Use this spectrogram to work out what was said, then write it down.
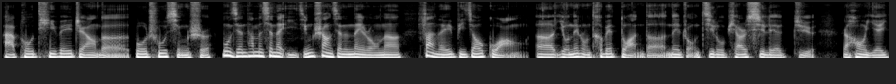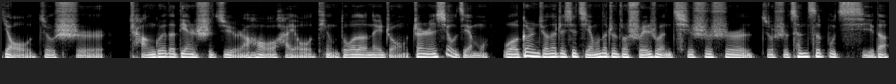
Apple TV 这样的播出形式。目前他们现在已经上线的内容呢，范围比较广，呃，有那种特别短的那种纪录片系列剧，然后也有就是。常规的电视剧，然后还有挺多的那种真人秀节目。我个人觉得这些节目的制作水准其实是就是参差不齐的。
